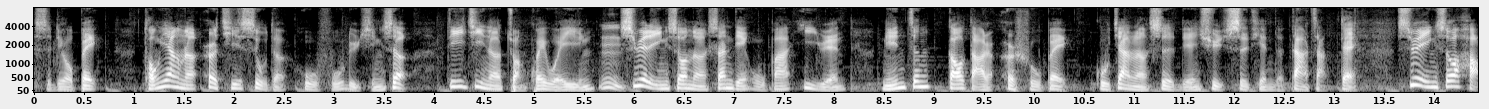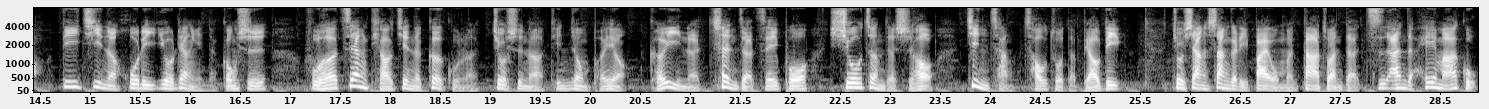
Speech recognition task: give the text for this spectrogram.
十六倍。同样呢，二七四五的五福旅行社，第一季呢转亏为盈，嗯，四月的营收呢三点五八亿元，年增高达了二十五倍，股价呢是连续四天的大涨。对，四月营收好，第一季呢获利又亮眼的公司。符合这样条件的个股呢，就是呢，听众朋友可以呢，趁着这一波修正的时候进场操作的标的，就像上个礼拜我们大赚的资安的黑马股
